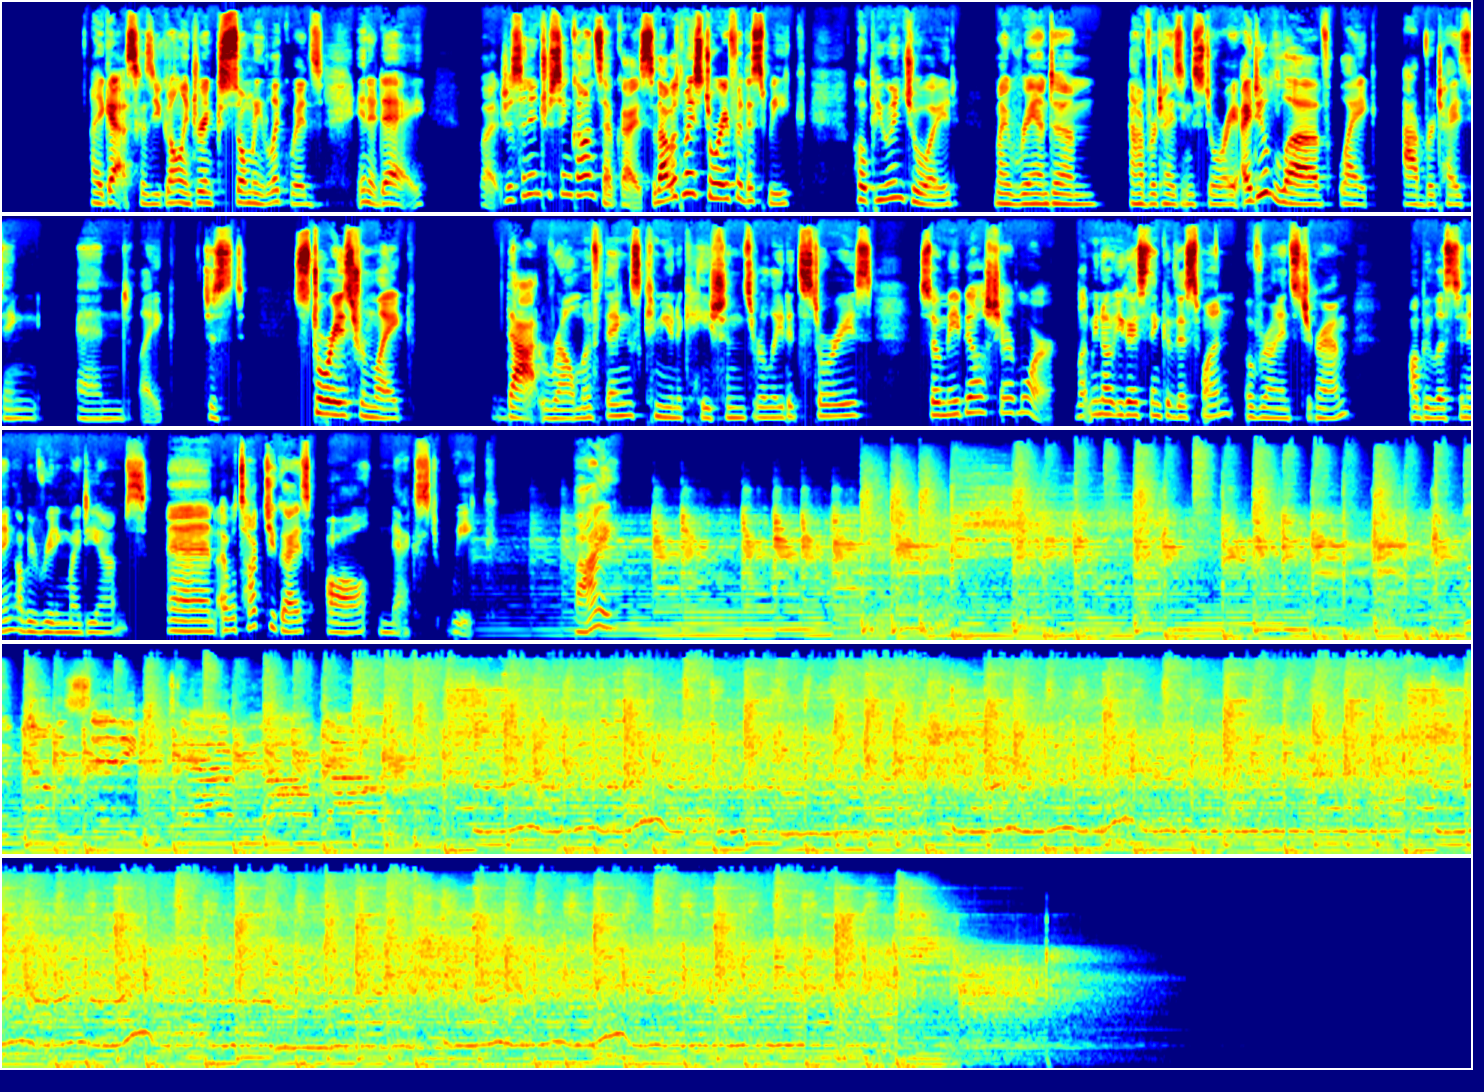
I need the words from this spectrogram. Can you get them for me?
I guess, because you can only drink so many liquids in a day. But just an interesting concept, guys. So that was my story for this week. Hope you enjoyed my random advertising story. I do love like advertising and like just stories from like that realm of things, communications related stories. So maybe I'll share more. Let me know what you guys think of this one over on Instagram. I'll be listening, I'll be reading my DMs, and I will talk to you guys all next week. Bye.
